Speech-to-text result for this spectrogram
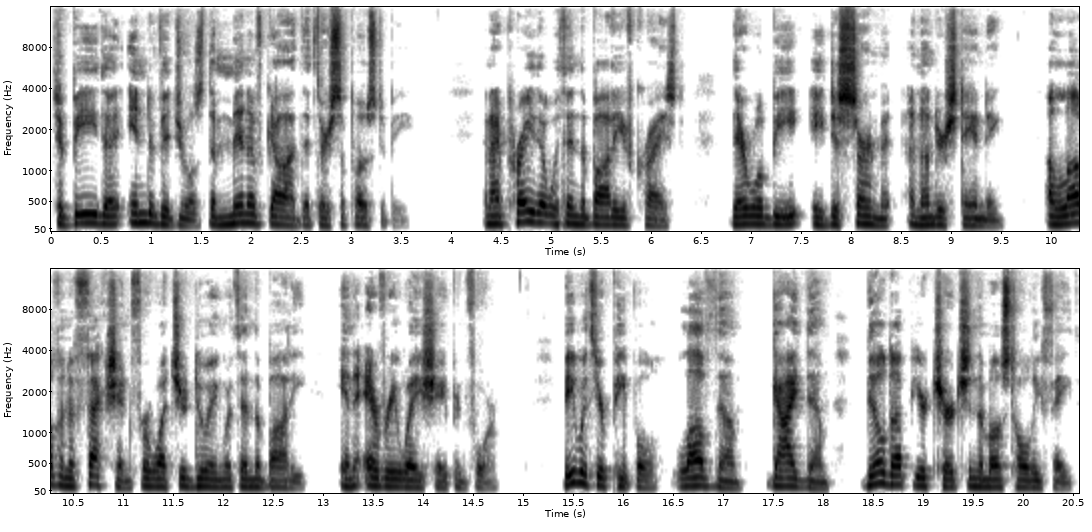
to be the individuals, the men of God that they're supposed to be. And I pray that within the body of Christ, there will be a discernment, an understanding, a love and affection for what you're doing within the body in every way, shape, and form. Be with your people, love them, guide them, build up your church in the most holy faith.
